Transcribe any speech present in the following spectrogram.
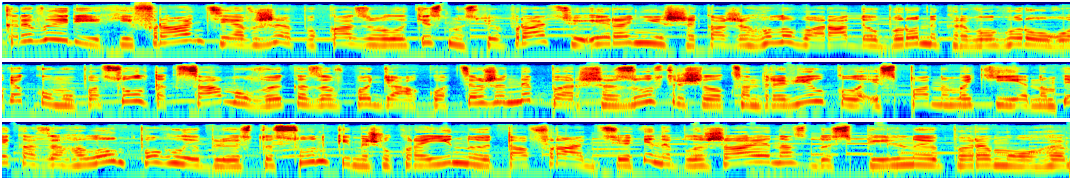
Кривий Ріг і Франція вже показували тісну співпрацю і раніше, каже голова Ради оборони Кривого Рогу, якому посол так само виказав подяку. Це вже не перша зустріч Олександра Вілкола із паном Етієном, яка загалом поглиблює стосунки між Україною та Францією і наближає нас до спільної перемоги.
